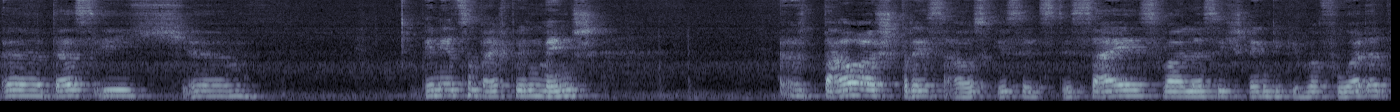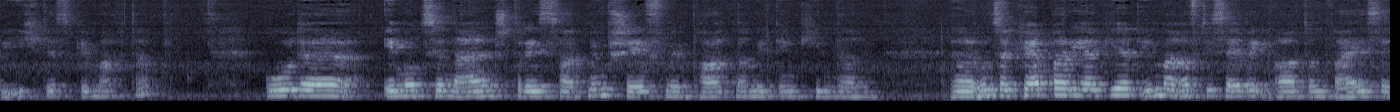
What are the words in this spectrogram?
äh, dass ich, ähm, wenn jetzt zum Beispiel ein Mensch äh, Dauerstress ausgesetzt ist, sei es, weil er sich ständig überfordert, wie ich das gemacht habe, oder emotionalen Stress hat mit dem Chef, mit dem Partner, mit den Kindern. Äh, unser Körper reagiert immer auf dieselbe Art und Weise.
